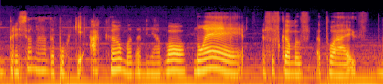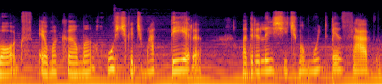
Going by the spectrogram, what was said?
impressionada, porque a cama da minha avó não é essas camas atuais, box, é uma cama rústica de madeira, madeira legítima, muito pesada,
